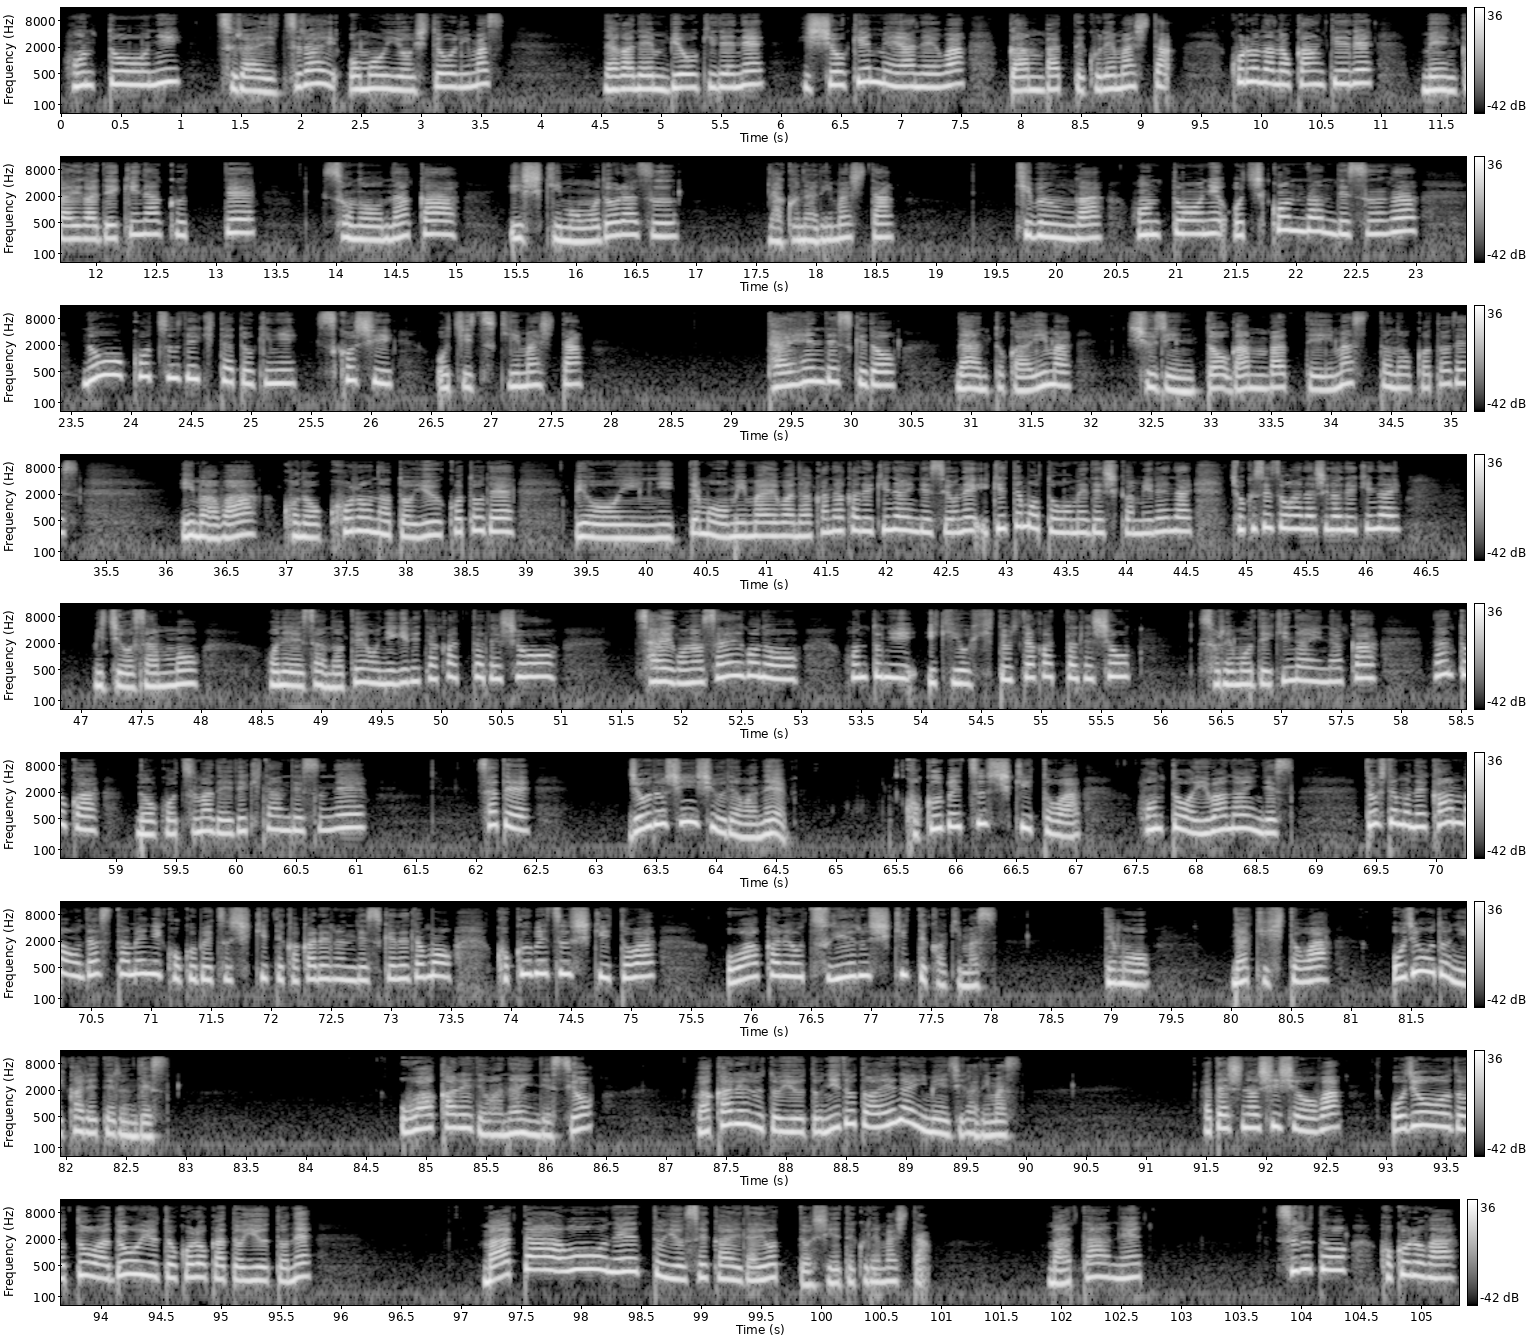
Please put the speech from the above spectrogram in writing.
本当に辛い辛い思いをしております。長年病気でね、一生懸命姉は頑張ってくれました。コロナの関係で面会ができなくって、その中、意識も戻らず、亡くなりました。気分が本当に落ち込んだんですが、納骨できた時に少し落ち着きました。大変ですけど、なんとか今、主人と頑張っていますとのことです。今はこのコロナということで、病院に行ってもお見舞いはなかなかできないんですよね。行けても遠目でしか見れない。直接お話ができない。道夫さんもお姉さんの手を握りたかったでしょう。最後の最後の本当に息を引き取りたかったでしょう。それもできない中、なんとか納骨までできたんですね。さて、浄土真宗ではね、告別式とは本当は言わないんです。どうしてもね、看板を出すために告別式って書かれるんですけれども、告別式とはお別れを告げる式って書きます。でも、亡き人はお浄土に行かれてるんです。お別れではないんですよ。別れるというと二度と会えないイメージがあります。私の師匠は、お浄土とはどういうところかというとね、また会おうねという世界だよって教えてくれました。またね。すると心が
